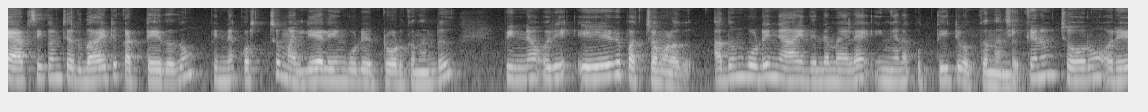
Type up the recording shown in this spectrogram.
ക്യാപ്സിക്കം ചെറുതായിട്ട് കട്ട് ചെയ്തതും പിന്നെ കുറച്ച് മല്ലിയിലയും കൂടി ഇട്ട് കൊടുക്കുന്നുണ്ട്. പിന്നെ ഒരു ഏഴ് പച്ചമുളക്. അതും കൂടി ഞാൻ ഇതിന്റെ മേലെ ഇങ്ങനെ കുത്തിയിട്ട് വെക്കുന്നുണ്ട്. ചിക്കനും ചോറും ഒരേ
